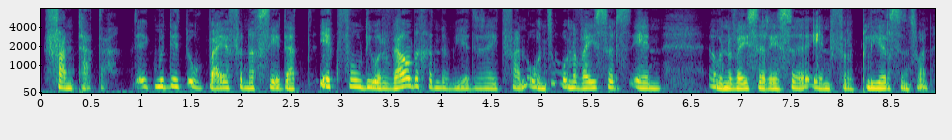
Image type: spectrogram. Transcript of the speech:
van Tata. Ek moet dit ook baie vinnig sê dat ek voel die oorweldigende meerderheid van ons onderwysers en onderwyseresse en verpleegsters en so aan.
